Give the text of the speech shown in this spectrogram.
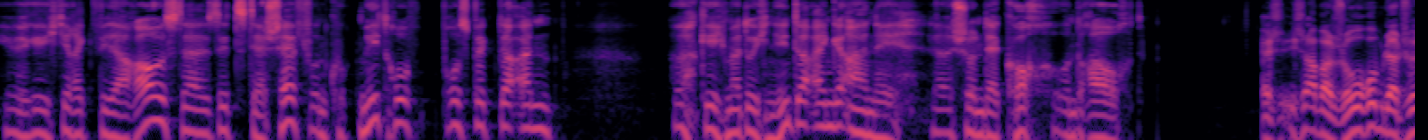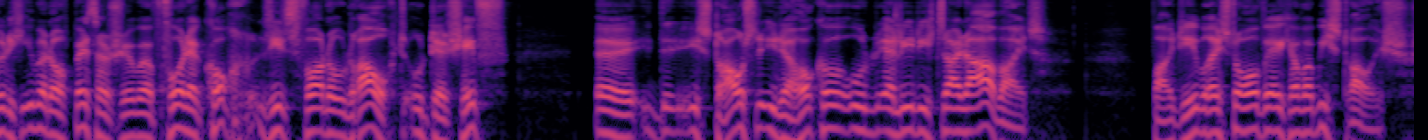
hier gehe ich direkt wieder raus, da sitzt der Chef und guckt Metro-Prospekte an. Ach, gehe ich mal durch den Hintereingang, ah nee, da ist schon der Koch und raucht. Es ist aber so rum natürlich immer noch besser. Mal vor, der Koch sitzt vorne und raucht und der Chef äh, ist draußen in der Hocke und erledigt seine Arbeit. Bei dem Restaurant wäre ich aber misstrauisch.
